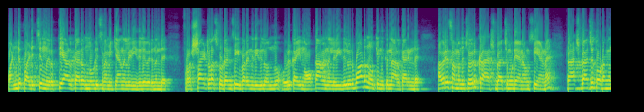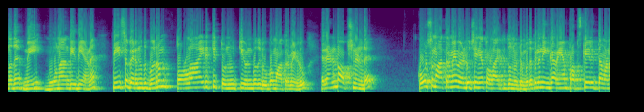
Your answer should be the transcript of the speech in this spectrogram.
പണ്ട് പഠിച്ച് നിർത്തിയ ആൾക്കാർ ഒന്നുകൂടി ശ്രമിക്കാൻ എന്നുള്ള രീതിയിൽ വരുന്നുണ്ട്. ഫ്രഷ് ആയിട്ടുള്ള സ്റ്റുഡൻസ് ഈ പറയുന്ന രീതിയിൽ ഒന്ന് ഒരു കൈ നോക്കാം എന്നുള്ള രീതിയിൽ ഒരുപാട് നോക്കി നിൽക്കുന്ന ആൾക്കാരുണ്ട്. അവരെ സംബന്ധിച്ച് ഒരു ക്രാഷ് ബാച്ചും കൂടി അനൗൺസ് ചെയ്യാണ്. ക്രാഷ് ബാച്ച് തുടങ്ങുന്നത് മെയ് മൂന്നാം തീയതിയാണ്. ഫീസ് വരുന്നത് വെറും തൊള്ളായിരത്തി തൊണ്ണൂറ്റി ഒൻപത് രൂപ മാത്രമേ ഉള്ളൂ. രണ്ട് ഓപ്ഷൻ ഉണ്ട്. കോഴ്സ് മാത്രമേ വേണ്ടു വെച്ച് കഴിഞ്ഞാൽ തൊള്ളായിരത്തി തൊണ്ണൂറ്റി ഒമ്പത് പിന്നെ നിങ്ങൾക്ക് അറിയാം പ്രൊപ്സ്കെയിൽ ഇത്തവണ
